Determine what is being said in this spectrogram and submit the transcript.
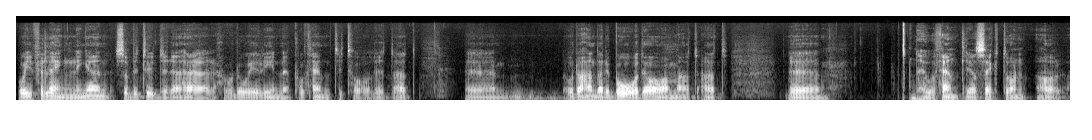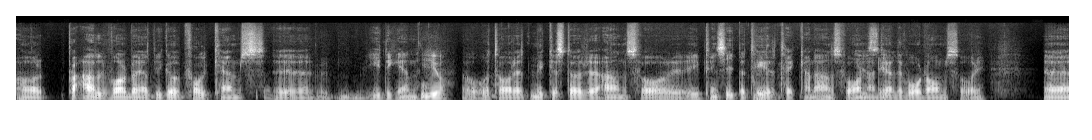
Och i förlängningen så betydde det här, och då är vi inne på 50-talet, att eh, och då handlar det både om att, att eh, den offentliga sektorn har, har på allvar börjat bygga upp folkhemsidén eh, ja. och, och tar ett mycket större ansvar, i princip ett mm. heltäckande ansvar när det, det gäller vård och omsorg. Eh,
